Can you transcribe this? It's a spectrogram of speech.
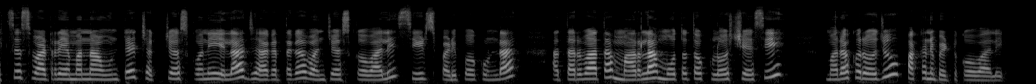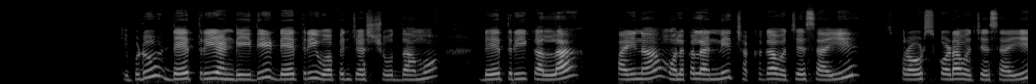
ఎక్సెస్ వాటర్ ఏమన్నా ఉంటే చెక్ చేసుకొని ఇలా జాగ్రత్తగా వంచేసుకోవాలి. సీడ్స్ పడిపోకుండా ఆ తర్వాత మరలా మూతతో క్లోజ్ చేసి మరొక రోజు పక్కన పెట్టుకోవాలి. ఇప్పుడు డే త్రీ అండి ఇది. డే త్రీ ఓపెన్ చేసి చూద్దాము. డే త్రీ కల్లా పైన మొలకలన్నీ చక్కగా వచ్చేసాయి. స్ప్రౌట్స్ కూడా వచ్చేసాయి.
